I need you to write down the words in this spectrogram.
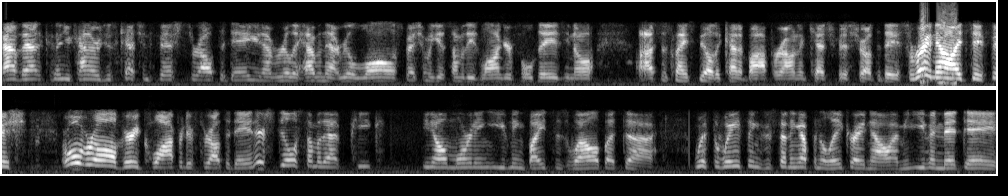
have that because then you kind of just catching fish throughout the day. You're never really having that real lull, especially when we get some of these longer full days. You know, uh, it's just nice to be able to kind of bop around and catch fish throughout the day. So right now, I'd say fish are overall very cooperative throughout the day, and there's still some of that peak, you know, morning, evening bites as well. But uh, with the way things are setting up in the lake right now, I mean, even midday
